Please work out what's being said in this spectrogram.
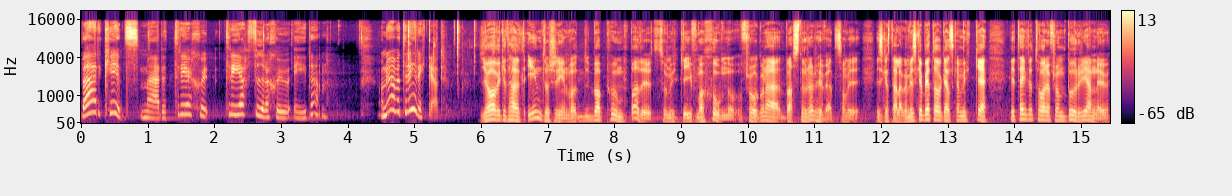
Bad Kids med 347 Aiden. Och nu över till dig Rickard. Ja, vilket härligt intro Shirin. Du bara pumpade ut så mycket information och frågorna bara snurrar i huvudet som vi, vi ska ställa. Men vi ska beta av ganska mycket. Vi tänkte ta det från början nu.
